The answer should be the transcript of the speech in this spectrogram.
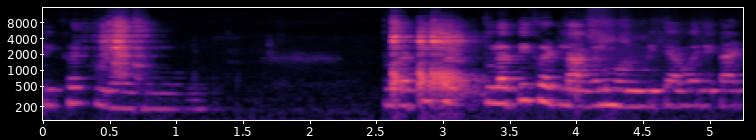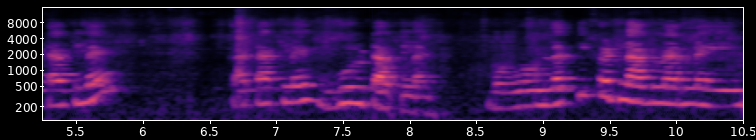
तिखट नाही. तुला तिखट तुला तिखट लागल म्हणून मी त्यामध्ये काय टाकलंय? काय टाकलंय? गुळ टाकलाय. मग ओमला तिखट लागणार नाही.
